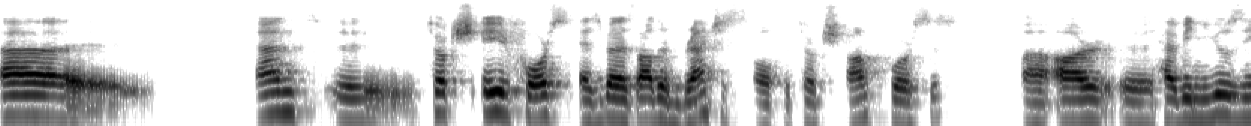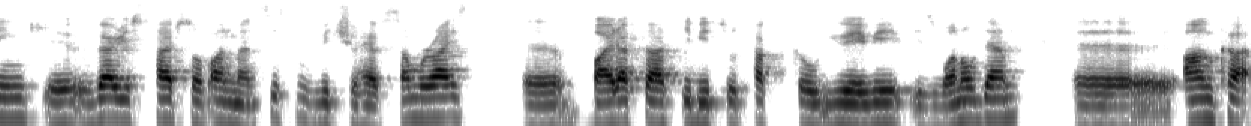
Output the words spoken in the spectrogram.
Uh, and uh, Turkish Air Force, as well as other branches of the Turkish Armed Forces, uh, are have been using various types of unmanned systems, which you have summarized. Bayraktar TB2 tactical UAV is one of them. Anka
